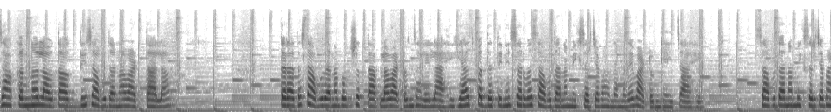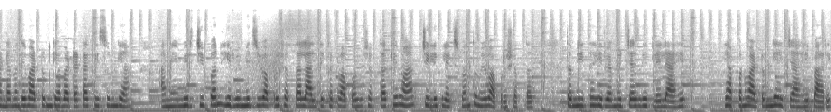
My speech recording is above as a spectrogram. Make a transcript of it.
झाकण न लावता अगदी साबुदाणा वाटता आला. तर आता साबुदाणा बघू शकता आपला वाटून झालेला आहे. ह्याच पद्धतीने सर्व साबुदाणा मिक्सरच्या भांड्यामध्ये वाटून घ्यायचा आहे. साबुदाणा मिक्सरच्या भांड्यामध्ये वाटून घ्या बटाटा किसून घ्या आणि मिरची पण हिरवी मिरची वापरू शकता लाल तिखट वापरू शकता किंवा चिली फ्लेक्स पण तुम्ही वापरू शकतात. तर मी इथं हिरव्या मिरच्याच घेतलेल्या आहेत. हे आपण वाटून घ्यायचे आहे बारीक.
